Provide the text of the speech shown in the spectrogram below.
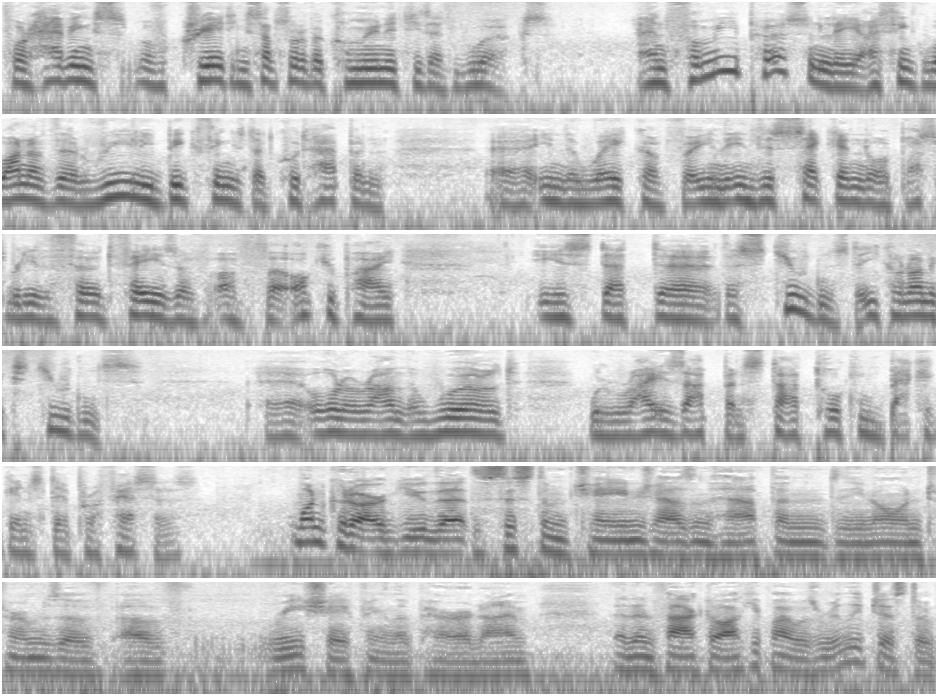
for having, for creating some sort of a community that works. And for me personally, I think one of the really big things that could happen uh, in the wake of, in, in the second or possibly the third phase of, of uh, Occupy is that uh, the students, the economic students uh, all around the world, will rise up and start talking back against their professors. One could argue that the system change hasn't happened, you know, in terms of, of reshaping the paradigm, that in fact Occupy was really just a,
